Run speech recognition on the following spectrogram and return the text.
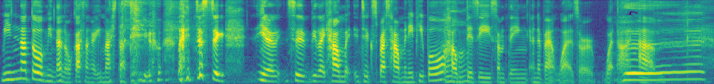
みんなとみんなのお母さんがいましたっていう like just to you know to be like how ma- to express how many people how busy something an event was or whatnot um, へー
